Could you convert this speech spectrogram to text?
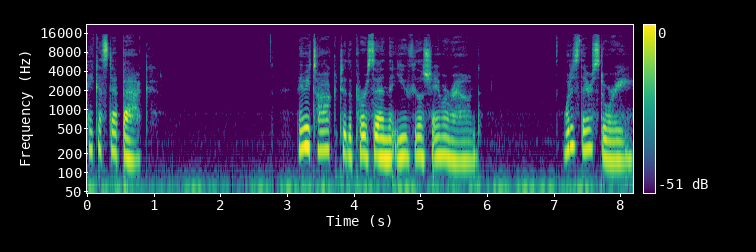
Take a step back. Maybe talk to the person that you feel shame around. What is their story?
